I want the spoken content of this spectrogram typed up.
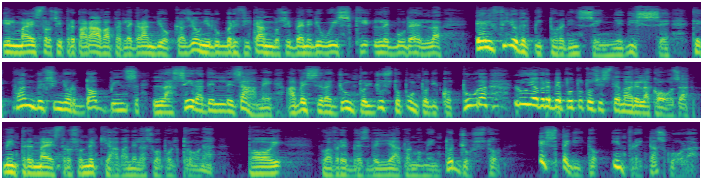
Il maestro si preparava per le grandi occasioni lubrificandosi bene di whisky le budella e il figlio del pittore d'insegne disse che quando il signor Dobbins la sera dell'esame avesse raggiunto il giusto punto di cottura lui avrebbe potuto sistemare la cosa mentre il maestro sonnecchiava nella sua poltrona. Poi lo avrebbe svegliato al momento giusto e spedito in fretta a scuola.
